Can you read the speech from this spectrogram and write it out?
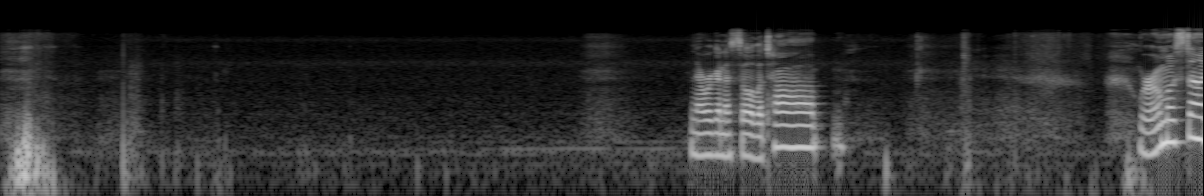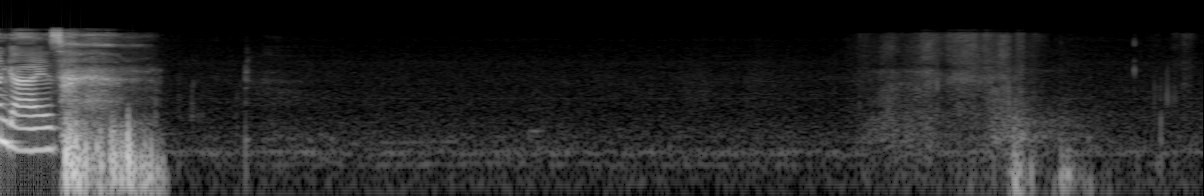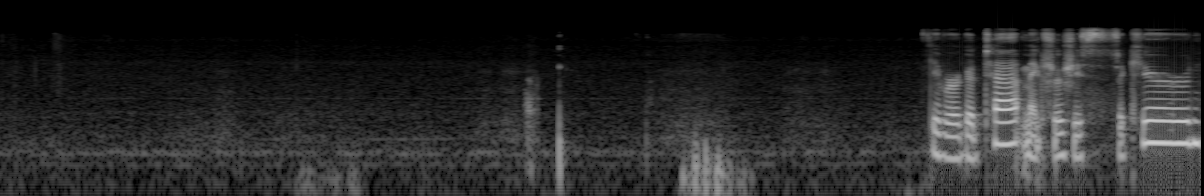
Now we're gonna sew the top. We're almost done, guys. Give her a good tap, make sure she's secured.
